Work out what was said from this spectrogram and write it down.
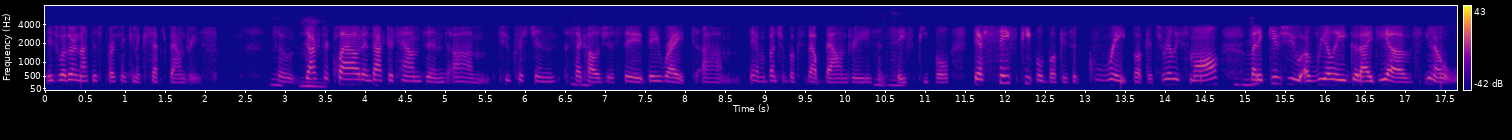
is whether or not this person can accept boundaries. So mm-hmm. Dr. Cloud and Dr. Townsend, um, two Christian mm-hmm. psychologists, they they write. Um, they have a bunch of books about boundaries and mm-hmm. safe people. Their Safe People book is a great book. It's really small, mm-hmm. but it gives you a really good idea of you know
